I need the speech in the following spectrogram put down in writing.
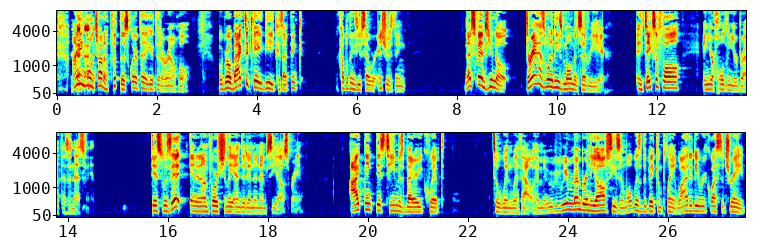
I ain't gonna try to put the square peg into the round hole. But bro, back to KD because I think couple things you said were interesting. Nets fans, you know, Durant has one of these moments every year. He takes a fall, and you're holding your breath as a Nets fan. This was it, and it unfortunately ended in an MCL sprain. I think this team is better equipped to win without him. We remember in the offseason, what was the big complaint? Why did he request a trade?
